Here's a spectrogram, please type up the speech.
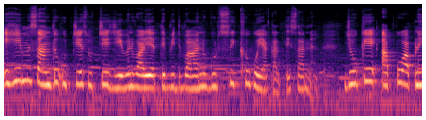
ਇਹ ਮਸੰਤ ਉੱਚੇ ਸੁੱਚੇ ਜੀਵਨ ਵਾਲੇ ਅਤੇ ਵਿਦਵਾਨ ਗੁਰਸਿੱਖ ਹੋਇਆ ਕਰਦੇ ਸਨ, ਜੋ ਕਿ ਆਪੋ ਆਪਣੇ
